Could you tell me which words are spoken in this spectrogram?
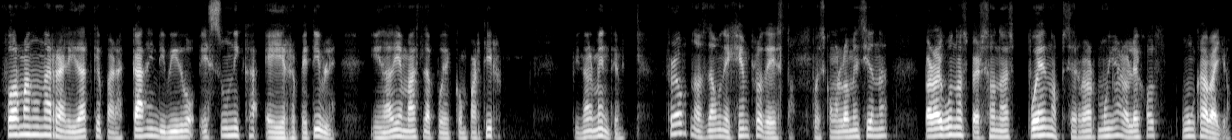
forman una realidad que para cada individuo es única e irrepetible y nadie más la puede compartir. Finalmente, Freud nos da un ejemplo de esto, pues como lo menciona, para algunas personas pueden observar muy a lo lejos un caballo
